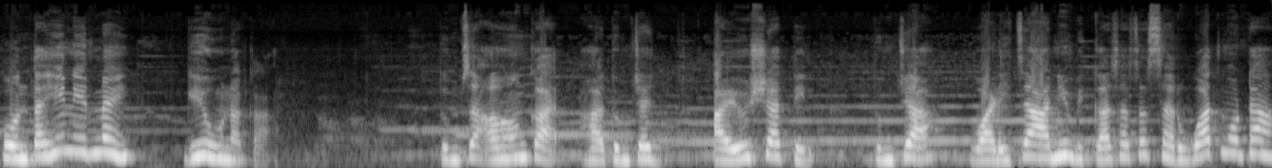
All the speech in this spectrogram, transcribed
कोणताही निर्णय घेऊ नका. तुमचा अहंकार हा तुमच्या आयुष्यातील तुमच्या वाढीचा आणि विकासाचा सर्वात मोठा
